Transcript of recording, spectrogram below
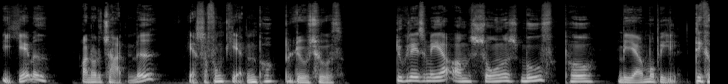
i hjemmet, og når du tager den med, ja, så fungerer den på Bluetooth. Du kan læse mere om Sonos Move på meremobil.dk.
